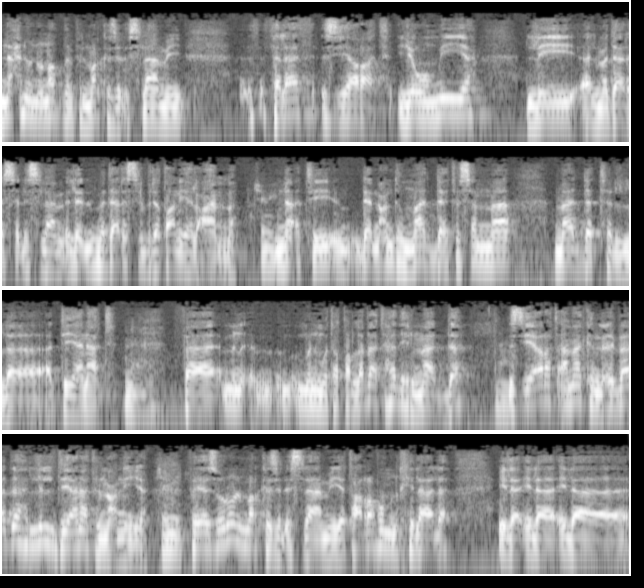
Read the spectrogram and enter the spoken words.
نحن ننظم في المركز الإسلامي ثلاث زيارات يومية للمدارس الاسلام المدارس البريطانية العامة جميل. نأتي لأن عندهم مادة تسمى مادة الديانات نعم. فمن من متطلبات هذه المادة نعم. زيارة أماكن العبادة للديانات المعنية جميل. فيزورون المركز الإسلامي يتعرفون من خلاله إلى إلى إلى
